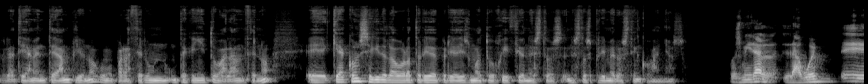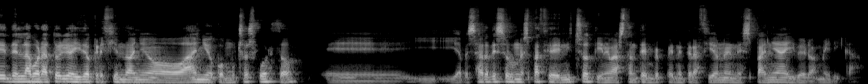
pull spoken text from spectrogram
relativamente amplio, ¿no? Como para hacer un, pequeñito balance, ¿no? Eh, ¿Qué ha conseguido el Laboratorio de Periodismo a tu juicio en estos, primeros cinco años? Pues mira, la web del laboratorio ha ido creciendo año a año con mucho esfuerzo y, y, a pesar de ser un espacio de nicho tiene bastante penetración en España e Iberoamérica.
